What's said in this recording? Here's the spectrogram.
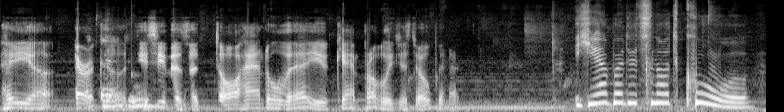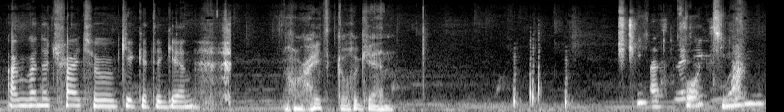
Hey, uh, Erica, you see there's a door handle there? You can probably just open it. Yeah, but it's not cool. I'm gonna try to kick it again. All right, go again. Fourteen.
